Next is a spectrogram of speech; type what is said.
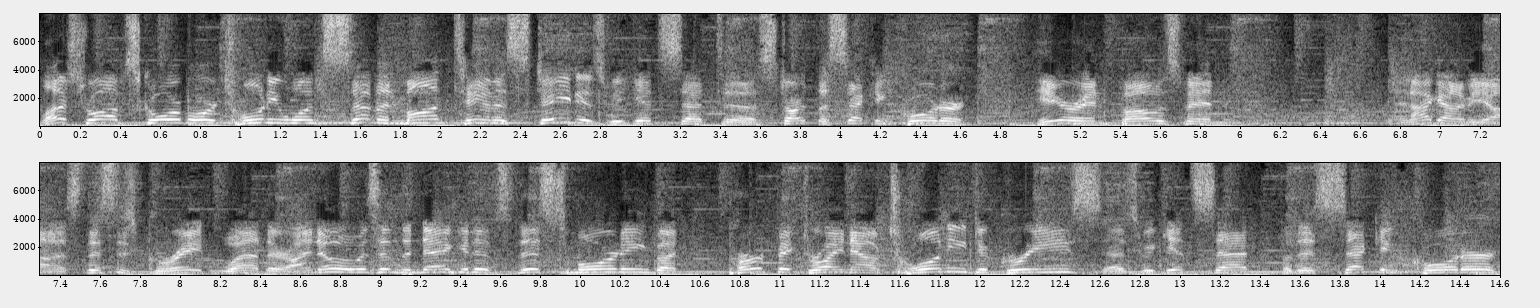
Les Schwab scoreboard 21 7 Montana State as we get set to start the second quarter here in Bozeman. And I got to be honest, this is great weather. I know it was in the negatives this morning, but perfect right now. 20 degrees as we get set for this second quarter.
